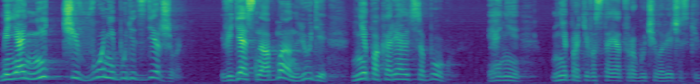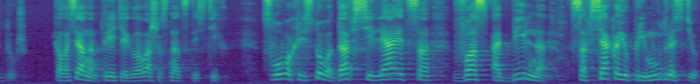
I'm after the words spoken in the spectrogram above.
Меня ничего не будет сдерживать. Ведясь на обман, люди не покоряются Богу, и они не противостоят врагу человеческих душ. Колоссянам 3 глава 16 стих. Слово Христово да вселяется в вас обильно, со всякою премудростью,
